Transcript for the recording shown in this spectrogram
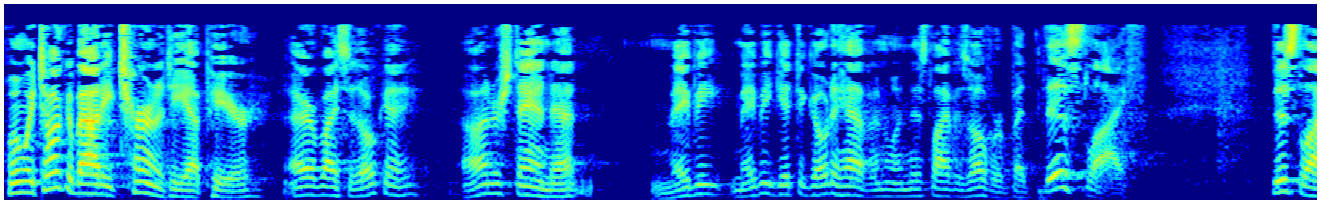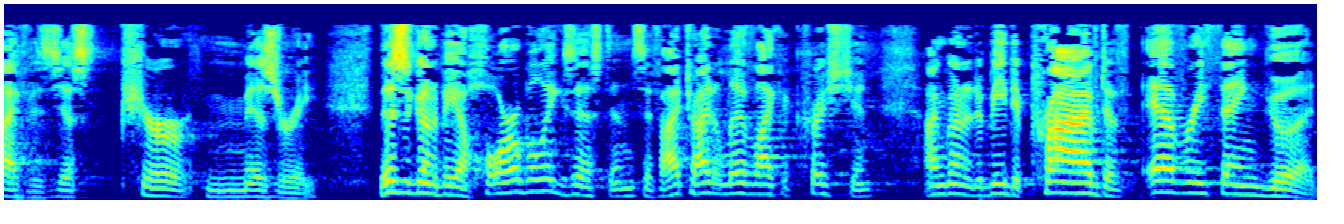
when we talk about eternity up here, everybody says, okay, I understand that. Maybe, maybe get to go to heaven when this life is over. But this life, This life is just pure misery. This is going to be a horrible existence. If I try to live like a Christian, I'm going to be deprived of everything good.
